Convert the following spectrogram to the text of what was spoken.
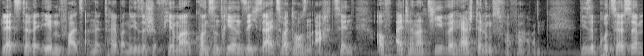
letztere ebenfalls eine taiwanesische Firma, konzentrieren sich seit 2018 auf alternative Herstellungsverfahren. Diese Prozesse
